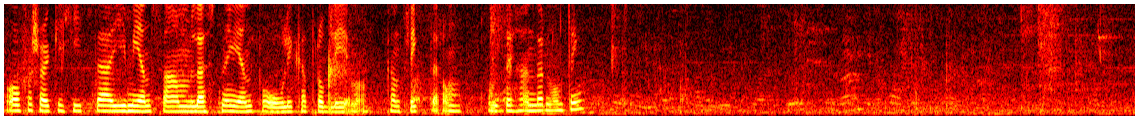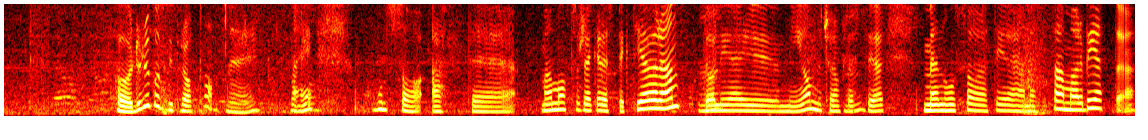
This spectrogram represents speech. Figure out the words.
och försöka hitta gemensam lösningen på olika problem och konflikter om, om det händer någonting. Hörde du vad vi pratade om? Nej. Nej. Hon sa att eh, man måste försöka respektera varandra. Det håller jag ju med om, det tror jag de flesta gör. Men hon sa att det är det här med samarbete.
